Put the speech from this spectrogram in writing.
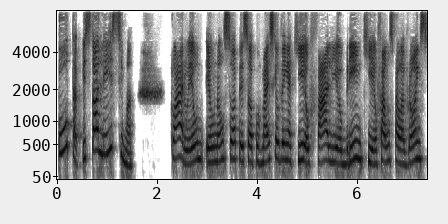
puta, pistolíssima claro, eu, eu não sou a pessoa, por mais que eu venha aqui, eu fale, eu brinque, eu falo uns palavrões,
